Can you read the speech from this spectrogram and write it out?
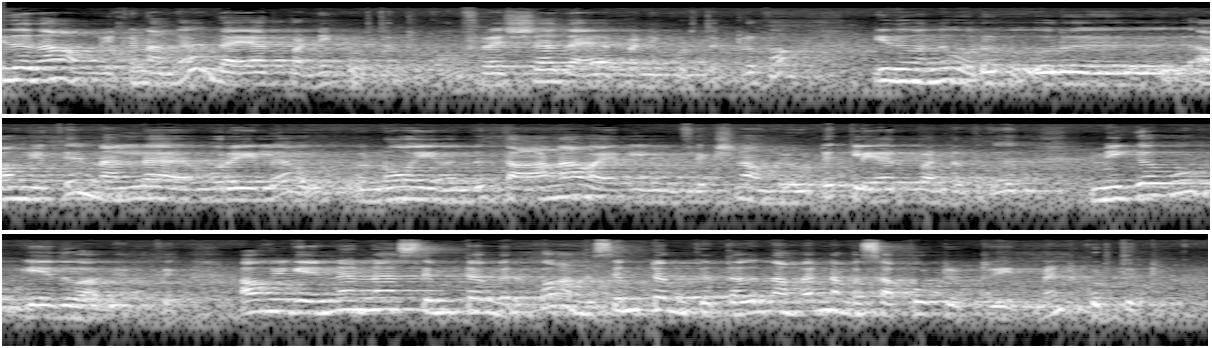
இதை தான் அவங்களுக்கு நாங்கள் தயார் பண்ணி கொடுத்துட்ருக்கோம். ஃப்ரெஷ்ஷாக தயார் பண்ணி கொடுத்துட்ருக்கோம். இது வந்து ஒரு ஒரு அவங்களுக்கு நல்ல முறையில் நோய் வந்து தானாக வைரல் இன்ஃபெக்ஷன் அவங்கள விட்டு கிளியர் பண்ணுறதுக்கு மிகவும் ஏதுவாக இருக்குது அவங்களுக்கு என்னென்ன சிம்டம் இருக்கோ அந்த சிம்டம்க்கு தகுந்த மாதிரி நம்ம சப்போர்ட்டிவ் ட்ரீட்மெண்ட் கொடுத்துட்ருக்கோம்.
